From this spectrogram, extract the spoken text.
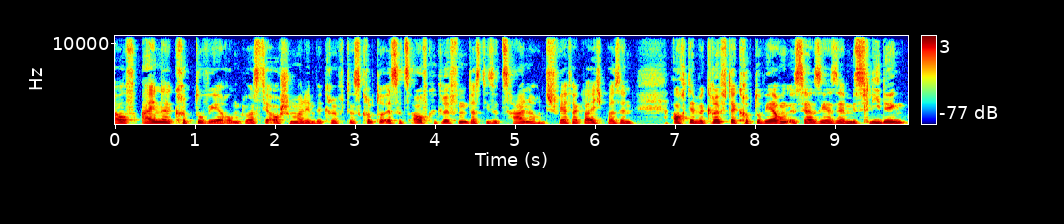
auf eine Kryptowährung. Du hast ja auch schon mal den Begriff des Kryptoassets aufgegriffen, dass diese Zahlen auch schwer vergleichbar sind. Auch der Begriff der Kryptowährung ist ja sehr, sehr misleading,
